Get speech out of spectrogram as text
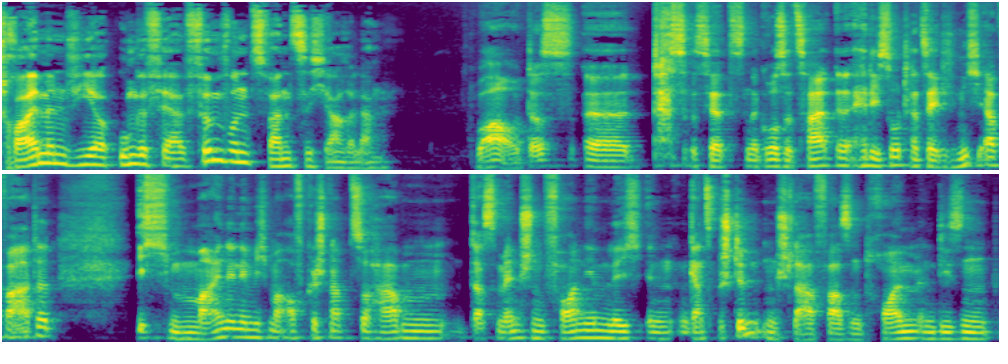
träumen wir ungefähr 25 Jahre lang. Wow, das, äh, das ist jetzt eine große Zahl. Äh, hätte ich so tatsächlich nicht erwartet. Ich meine nämlich mal aufgeschnappt zu haben, dass Menschen vornehmlich in ganz bestimmten Schlafphasen träumen, in diesen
